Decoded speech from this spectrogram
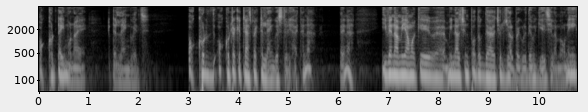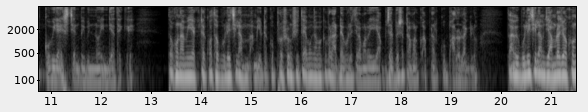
অক্ষরটাই মনে হয় একটা ল্যাঙ্গুয়েজ অক্ষর অক্ষরটাকে ট্রান্সফার একটা ল্যাঙ্গুয়েজ তৈরি হয় তাই না? তাই না? ইভেন আমি আমাকে মৃণাল সেন পদক দেওয়া হয়েছিল জলপাইগুড়িতে আমি গিয়েছিলাম অনেক কবিরা এসছেন বিভিন্ন ইন্ডিয়া থেকে। তখন আমি একটা কথা বলেছিলাম, আমি ওটা খুব প্রশংসিত এবং আমাকে আবার আড্ডা বলেছিলাম আমার এই অবজারভেশনটা আমার আপনার খুব ভালো লাগল। তো আমি বলেছিলাম যে, আমরা যখন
